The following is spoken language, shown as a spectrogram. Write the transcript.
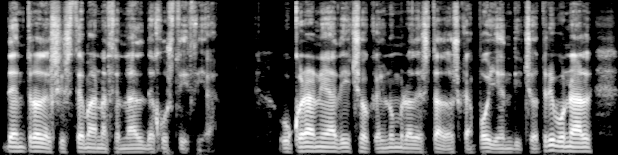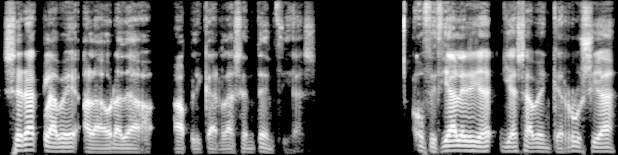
dentro del sistema nacional de justicia. Ucrania ha dicho que el número de estados que apoyen dicho tribunal será clave a la hora de aplicar las sentencias. Oficiales ya, saben que Rusia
